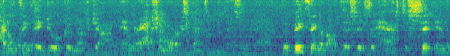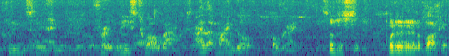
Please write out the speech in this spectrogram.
I don't think they do a good enough job, and they're actually more expensive. The big thing about this is it has to sit in the cleaning solution for at least 12 hours. I let mine go overnight. So just put it in a bucket,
